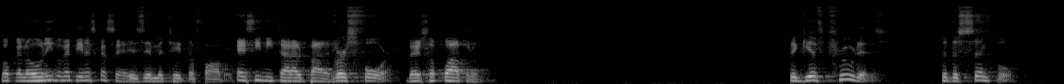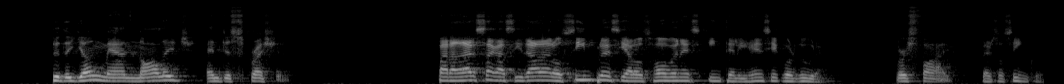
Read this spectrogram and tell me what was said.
Porque lo único que tienes que hacer is imitate the father. es imitar al padre. Verse 4 Verso 4. to give prudence to the simple, to the young man, knowledge and discretion. Para dar sagacidad a los simples y a los jóvenes inteligencia y cordura. Verse 5 Verso 5.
